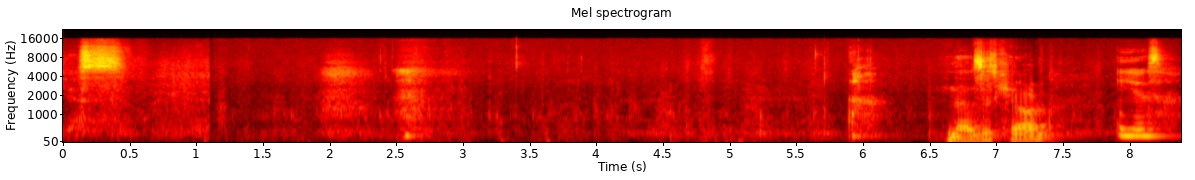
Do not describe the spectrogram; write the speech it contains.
Yes. Does it hurt? Yes.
